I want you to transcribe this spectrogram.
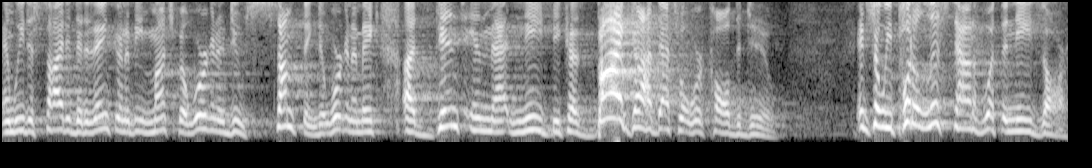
and we decided that it ain't going to be much, but we're going to do something, that we're going to make a dent in that need because by God, that's what we're called to do. And so we put a list out of what the needs are.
